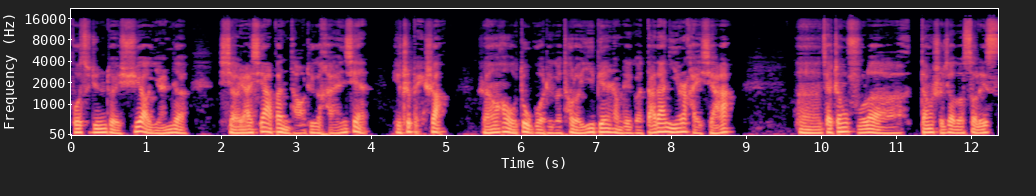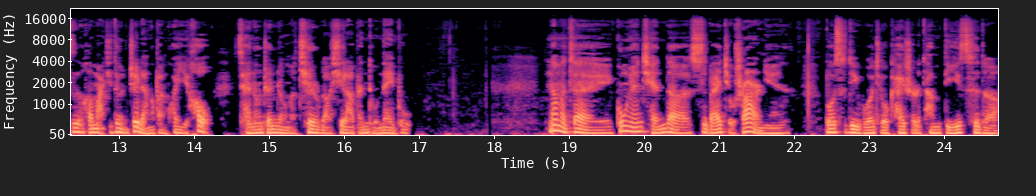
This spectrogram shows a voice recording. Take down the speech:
波斯军队需要沿着小亚细亚半岛这个海岸线一直北上，然后渡过这个特洛伊边上这个达达尼尔海峡。嗯，在征服了当时叫做色雷斯和马其顿这两个板块以后，才能真正的切入到希腊本土内部。那么，在公元前的四百九十二年，波斯帝国就开始了他们第一次的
